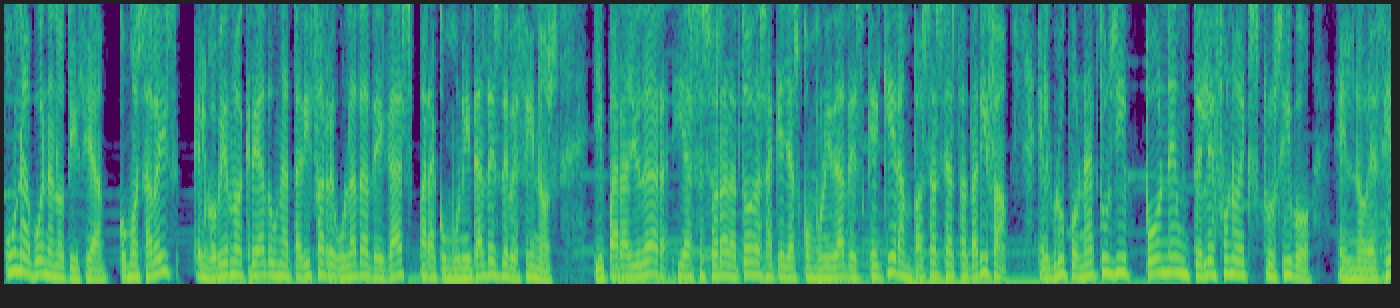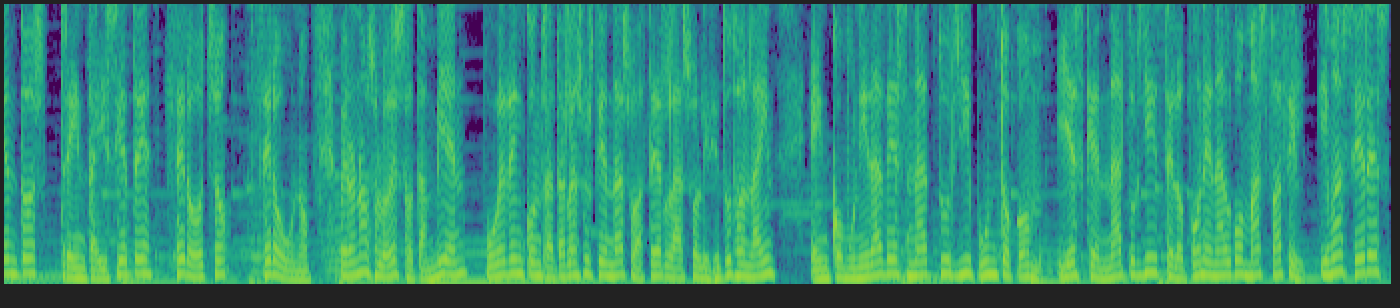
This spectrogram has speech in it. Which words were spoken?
una buena noticia. Como sabéis, el gobierno ha creado una tarifa regulada de gas para comunidades de vecinos. Y para ayudar y asesorar a todas aquellas comunidades que quieran pasarse a esta tarifa, el grupo Naturgy pone un teléfono exclusivo, el 937 0801. Pero no solo eso, también pueden contratarla en sus tiendas o hacer la solicitud online en comunidadesnaturgy.com. Y es que Naturgy te lo pone en algo más fácil, y más si eres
